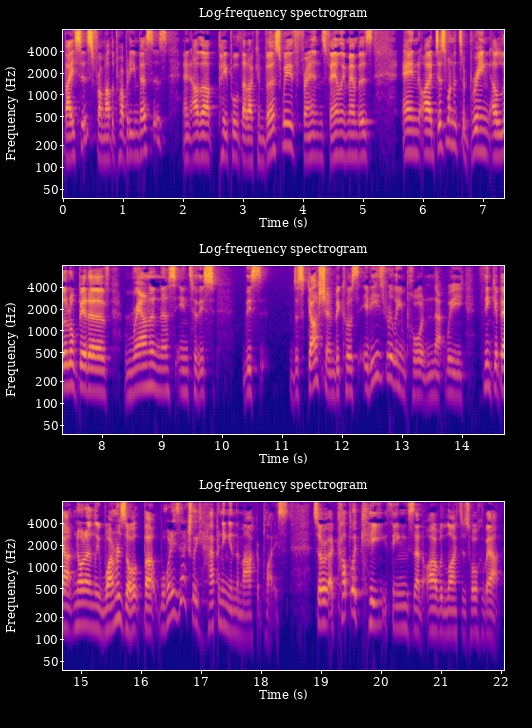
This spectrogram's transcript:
basis from other property investors and other people that I converse with, friends, family members. And I just wanted to bring a little bit of roundedness into this this discussion because it is really important that we think about not only one result but what is actually happening in the marketplace. So a couple of key things that I would like to talk about.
